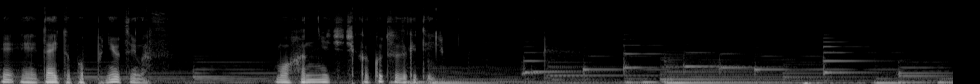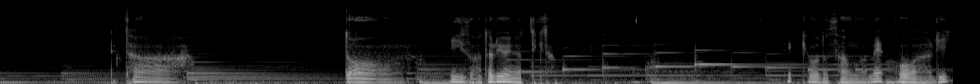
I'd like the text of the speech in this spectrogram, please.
で、えー、大とポップに移ります。もう半日近く続けている。で、たー。ドーン。いいぞ、当たるようになってきた。で、今日の3話目終わり。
